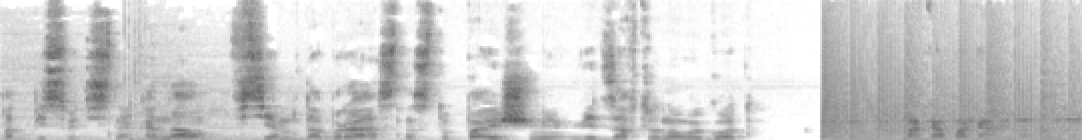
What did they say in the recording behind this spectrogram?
Подписывайтесь на канал. Всем добра, с наступающими, ведь завтра Новый год. Пока-пока.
